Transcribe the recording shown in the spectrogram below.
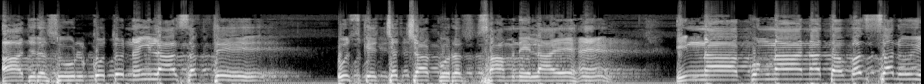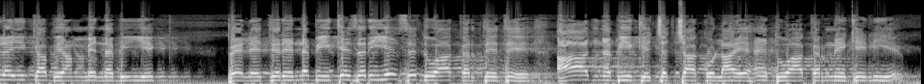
آج رسول کو تو نہیں لا سکتے، اس کے چچا کو سامنے لائے ہیں۔ انا کنا نہ توسل کا نبی پہلے تیرے نبی کے ذریعے سے دعا کرتے تھے، آج نبی کے چچا کو لائے ہیں دعا کرنے کے لیے۔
